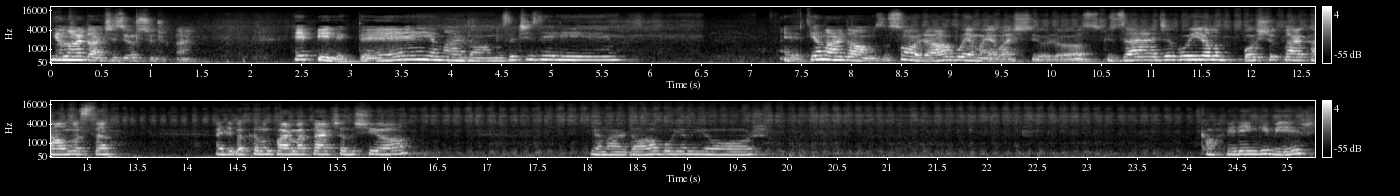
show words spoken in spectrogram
yanardağ çiziyoruz çocuklar. Hep birlikte yanardağımızı çizelim. Evet, yanardağımızı sonra boyamaya başlıyoruz. Güzelce boyayalım. Boşluklar kalmasın. Hadi bakalım parmaklar çalışıyor. Yanardağ boyanıyor. Kahverengi bir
